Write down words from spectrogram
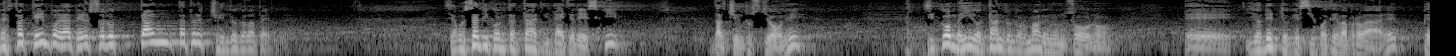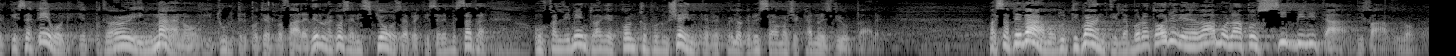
Nel frattempo aveva perso l'80% della pelle. Siamo stati contattati dai tedeschi dal Centostioni, siccome io tanto normale non sono, eh, gli ho detto che si poteva provare perché sapevo che potevamo avere in mano i tool per poterlo fare ed era una cosa rischiosa perché sarebbe stato un fallimento anche controproducente per quello che noi stavamo cercando di sviluppare. Ma sapevamo tutti quanti in laboratorio che avevamo la possibilità di farlo.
